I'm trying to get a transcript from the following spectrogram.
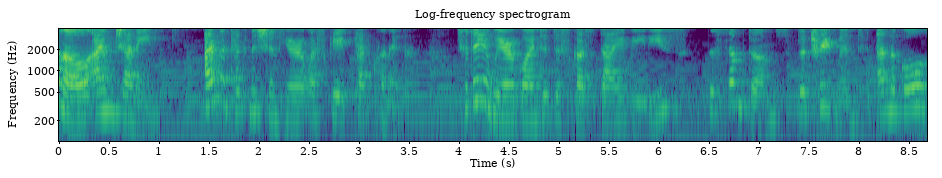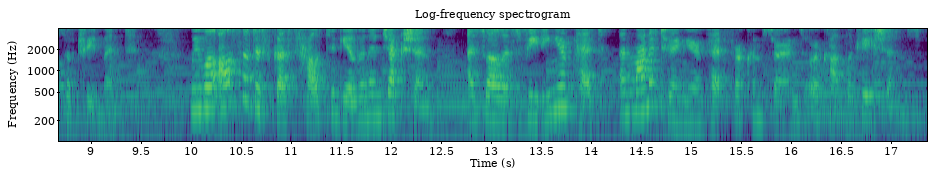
Hello, I'm Jenny. I'm a technician here at Westgate Pet Clinic. Today we are going to discuss diabetes, the symptoms, the treatment, and the goals of treatment. We will also discuss how to give an injection, as well as feeding your pet and monitoring your pet for concerns or complications.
